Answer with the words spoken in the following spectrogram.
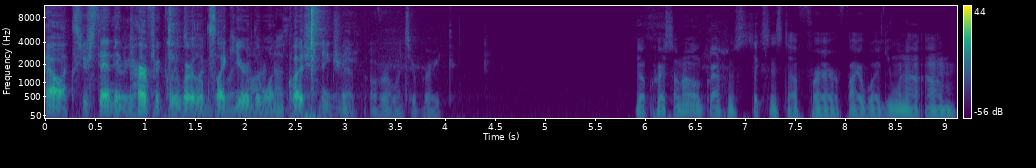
Alex, you're standing Very perfectly close where it on looks like going you're the on one another questioning camping me. trip over winter break. Yo, Chris, I'm gonna grab some sticks and stuff for firewood. You wanna um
